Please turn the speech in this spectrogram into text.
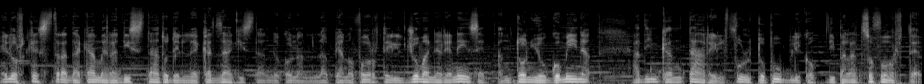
E l'orchestra da Camera di Stato del Kazakistan con al pianoforte il giovane arianese Antonio Gomena ad incantare il folto pubblico di Palazzo Forte.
